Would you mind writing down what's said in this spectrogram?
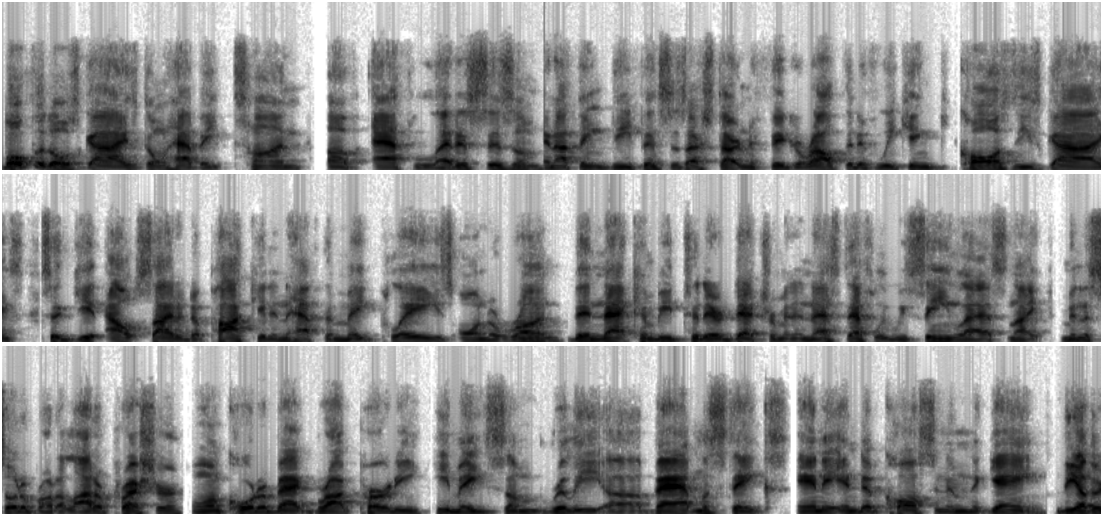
both of those guys don't have a ton of athleticism. And I think defenses are starting to figure out that if we can cause these guys to get outside of the pocket and have to make plays on the run, then that can be to their detriment. And that's definitely we seen last night. Minnesota brought a lot of pressure on quarterback Brock Purdy. He made some really uh, bad mistakes and it ended up costing them the game. The other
